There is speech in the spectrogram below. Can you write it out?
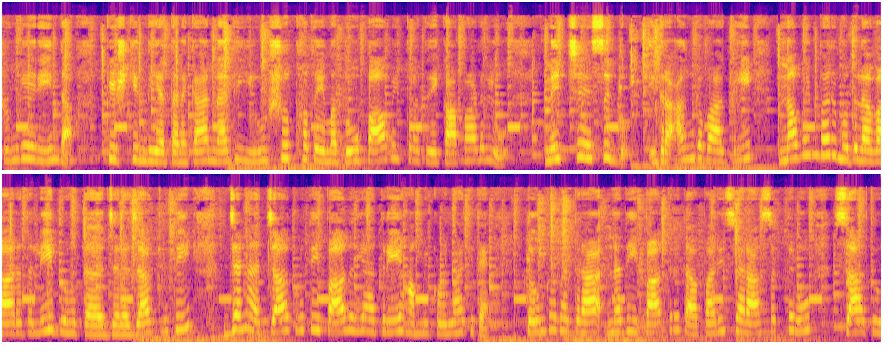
ಶೃಂಗೇರಿಯಿಂದ ಕಿಷ್ಕಿಂದೆಯ ತನಕ ನದಿಯು ಶುದ್ಧತೆ ಮತ್ತು ಪಾವಿತ್ರತೆ ಕಾಪಾಡಲು ನಿಶ್ಚಯಿಸಿದ್ದು. ಇದರ ಅಂಗವಾಗಿ ನವೆಂಬರ್ ಮೊದಲ ವಾರದಲ್ಲಿ ಬೃಹತ್ ಜನಜಾಗೃತಿ ಜನ ಜಾಗೃತಿ ಪಾದಯಾತ್ರೆ ಹಮ್ಮಿಕೊಳ್ಳಲಾಗಿದೆ. ತುಂಗಭದ್ರಾ ನದಿ ಪಾತ್ರದ ಪರಿಸರ ಆಸಕ್ತರು, ಸಾಧು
